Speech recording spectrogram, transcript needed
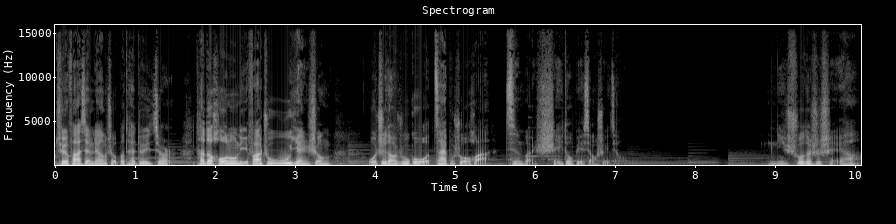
却发现梁舍不太对劲儿，他的喉咙里发出呜咽声。我知道，如果我再不说话，今晚谁都别想睡觉。你说的是谁啊？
